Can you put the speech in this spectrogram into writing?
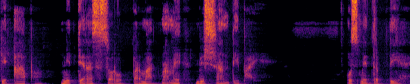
कि आप नित्य रस स्वरूप परमात्मा में विश्रांति पाइए। उसमें तृप्ति है।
